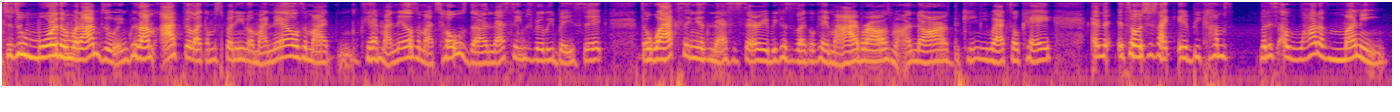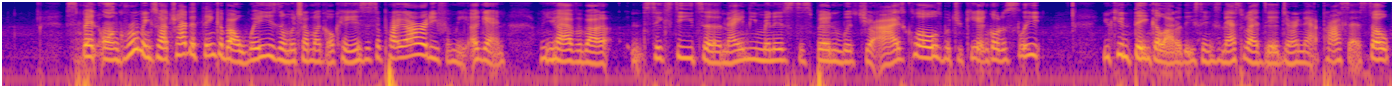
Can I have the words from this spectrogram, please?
to do more than what I'm doing because I'm I feel like I'm spending you know my nails and my get my nails and my toes done. That seems really basic. The waxing is necessary because it's like okay, my eyebrows, my underarms, bikini wax, okay, and so it's just like it becomes, but it's a lot of money spent on grooming. So I tried to think about ways in which I'm like, okay, is this a priority for me? Again, when you have about 60 to 90 minutes to spend with your eyes closed, but you can't go to sleep, you can think a lot of these things, and that's what I did during that process. So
